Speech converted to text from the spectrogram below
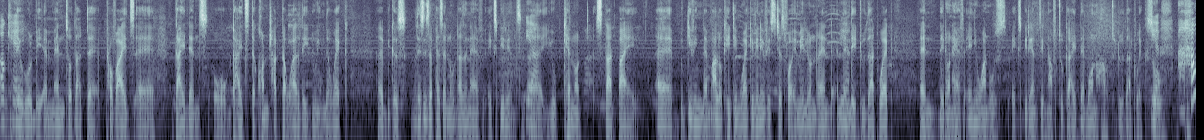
Okay. There will be a mentor that uh, provides uh, guidance or guides the contractor while they're doing the work. Uh, because this is a person who doesn't have experience. Yeah. Uh, you cannot start by uh, giving them allocating work, even if it's just for a million rand, and Yeah. then they do that work. And they don't have anyone who's experienced enough to guide them on how to do that work. So yeah. Uh, how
